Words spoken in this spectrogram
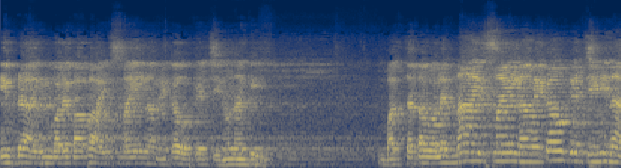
ইব্রাহিম বলে, বাবা, ইসমাইল নামে কাউকে চিনো নাকি? বাচ্চাটা বলে, না, ইসমাইল নামে কাউকে চিনি না।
